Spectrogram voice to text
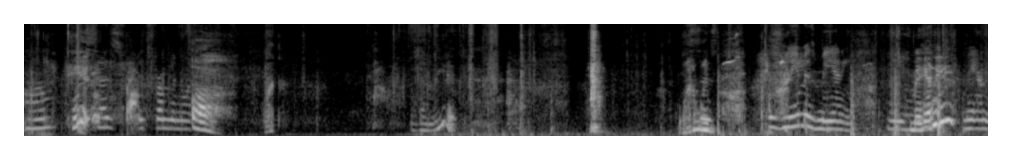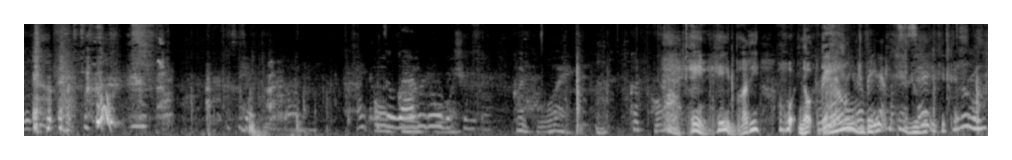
Mom, Hey. it says it's from the North. Oh, What? then read it. Why don't we? His name is Manny. Manny? Manny. Oh, It's a Labrador oh, boy. Retriever. Good boy. Good boy. Hey, hey, buddy. Oh, no, Read it, down. Lena, You read it. What's get, it you have get down.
